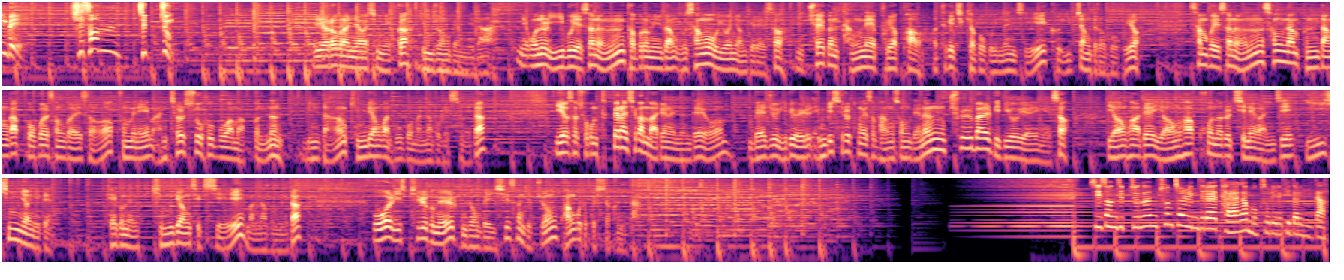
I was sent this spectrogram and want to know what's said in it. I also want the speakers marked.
Speaker 1: 김종배. 시선 집중.
Speaker 2: 여러분 안녕하십니까? 김종배입니다. 오늘 2부에서는 더불어민주당 우상호 의원 연결해서 최근 당내 불협화 어떻게 지켜보고 있는지 그 입장 들어보고요. 3부에서는 성남 분당갑 보궐선거에서 국민의힘 안철수 후보와 맞붙는 민주당 김병관 후보 만나보겠습니다. 이어서 조금 특별한 시간 마련했는데요. 매주 일요일 MBC를 통해서 방송되는 출발 비디오 여행에서 영화 대 영화 코너를 진행한 지 20년이 된 개그맨 김경식 씨 만나봅니다. 5월 27일 금요일 김종배의 시선 집중 광고 듣고 시작합니다.
Speaker 3: 시선 집중은 촌철님들의 다양한 목소리를 기다립니다.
